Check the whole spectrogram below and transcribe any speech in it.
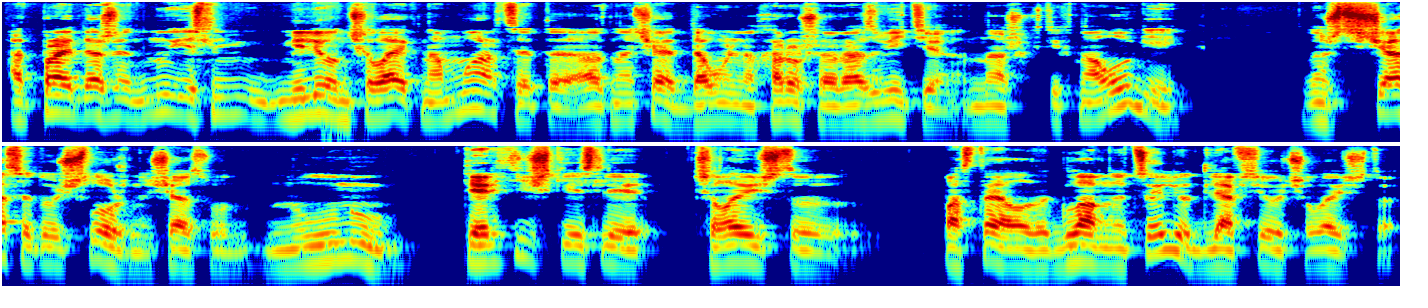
отправить даже, ну, если миллион человек на Марс, это означает довольно хорошее развитие наших технологий, потому что сейчас это очень сложно. Сейчас вот на Луну, теоретически, если человечество поставило главную целью для всего человечества,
